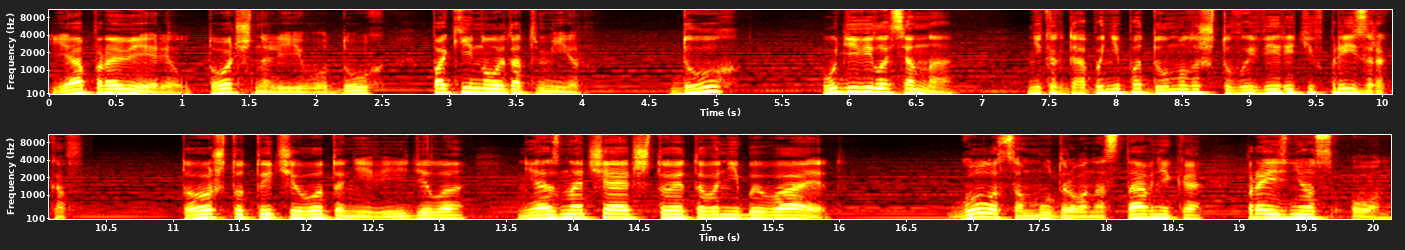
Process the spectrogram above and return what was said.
«Я проверил, точно ли его дух покинул этот мир». «Дух?» – удивилась она. Никогда бы не подумала, что вы верите в призраков. То, что ты чего-то не видела, не означает, что этого не бывает. голосом мудрого наставника произнес он.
